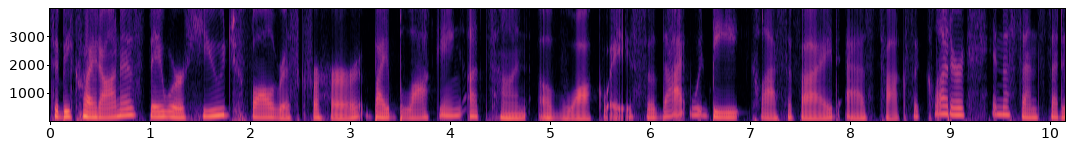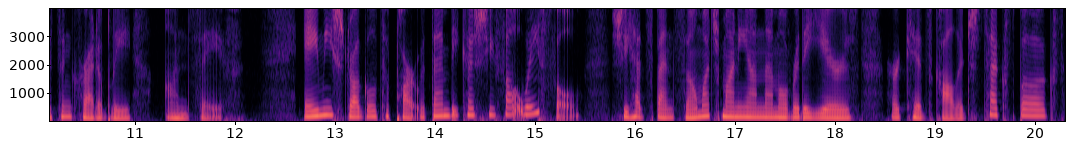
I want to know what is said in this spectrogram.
To be quite honest, they were a huge fall risk for her by blocking a ton of walkways. So that would be classified as toxic clutter in the sense that it's incredibly unsafe. Amy struggled to part with them because she felt wasteful. She had spent so much money on them over the years her kids' college textbooks,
